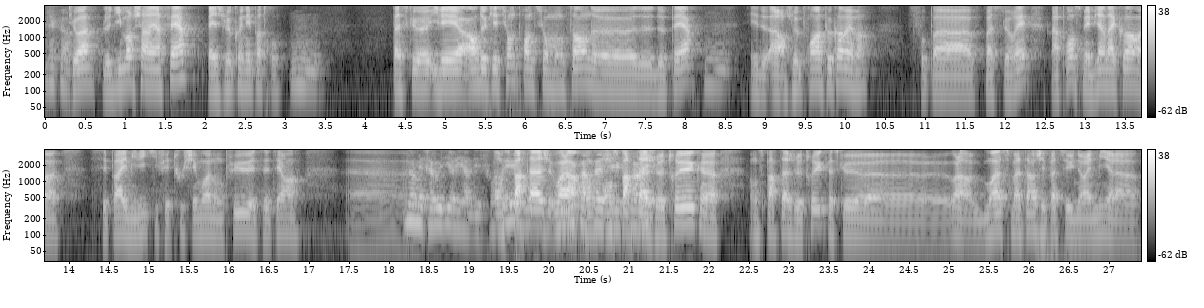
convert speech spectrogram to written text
d'accord. Tu vois, le dimanche à rien faire, ben, je le connais pas trop. Hmm, Parce que il est hors de question de prendre sur mon temps de, de, de père. hmm. Et de, alors, je le prends un peu quand même. Hein. Faut pas, faut pas se leurrer. Mais après, on se met bien d'accord. euh, c'est pas Émilie qui fait tout chez moi non plus, etc. Euh, Non, mais ça veut dire il y a des soirées. on se partage, vous- voilà, on, on se partage soirées. le truc, euh, on se partage le truc parce que euh, voilà, moi ce matin j'ai passé une heure et demie à la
